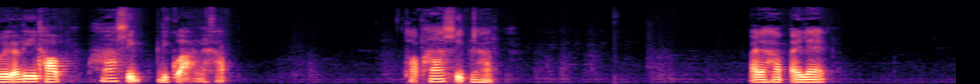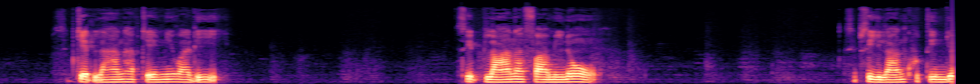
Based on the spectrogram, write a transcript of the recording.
ลุยกันที่ท็อปห้าสิบดีกว่านะครับ ท็อปห้าสิบนะครับ ไปแล้วครับ ไปแรกสิบเจ็ดล้านนะครับ เจมี่วาร์ดีสิบล้านนะฟามิโนสิบสี่ล้านคูตินโย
